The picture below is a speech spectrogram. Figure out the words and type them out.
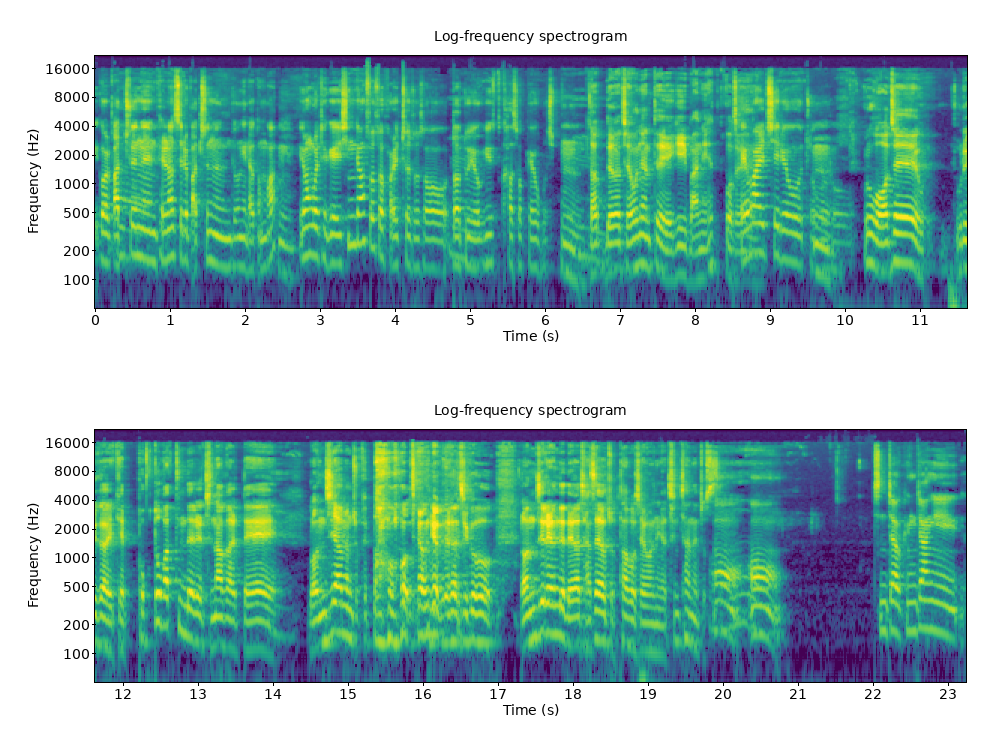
이걸 맞추는 밸런스를 맞추는 운동이라던가 음. 이런 걸 되게 신경 써서 가르쳐줘서 나도 음. 여기 가서 배우고 싶어. 음, 나, 내가 재원이한테 얘기 많이 했거든. 재활 치료 쪽으로. 그리고 어제 우리가 이렇게 복도 같은 데를 지나갈 때 런지 하면 좋겠다고 재원이가 그래가지고 lunge를 했는데 내가 자세가 좋다고 재원이가 칭찬해줬어. 어, 어. 진짜 굉장히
